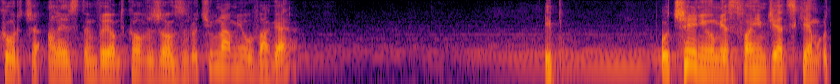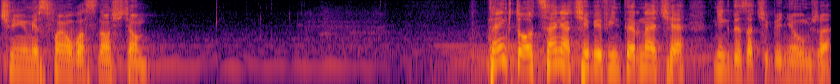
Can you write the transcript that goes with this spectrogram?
kurczę, ale jestem wyjątkowy, że On zwrócił na mnie uwagę i uczynił mnie swoim dzieckiem, uczynił mnie swoją własnością. Ten, kto ocenia Ciebie w internecie, nigdy za Ciebie nie umrze.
